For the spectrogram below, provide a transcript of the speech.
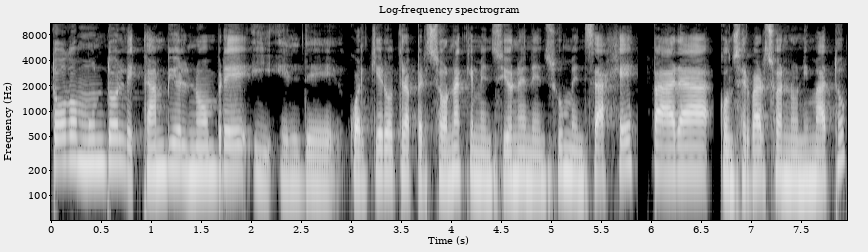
todo mundo le cambio el nombre y el de cualquier otra persona que mencionen en su mensaje para conservar su anonimato,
